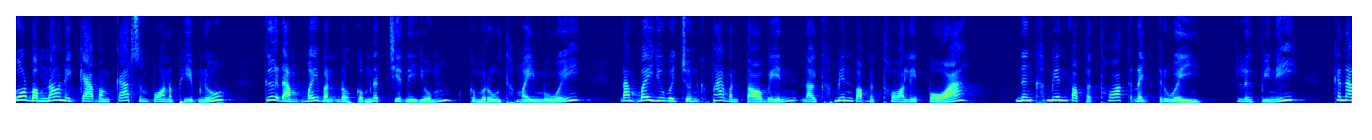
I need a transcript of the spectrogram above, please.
គោលបំណងនៃការបង្កើតសម្ព័ន្ធភាពនោះគឺដើម្បីបណ្ដុះគំនិតជាតិនិយមគំរូថ្មីមួយដើម្បីយុវជនខ្មែរបន្តវេនដោយគ្មានវប្បធម៌លាពណ៌និងគ្មានវប្បធម៌ក្តិចត្រួយលើសពីនេះគណៈ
